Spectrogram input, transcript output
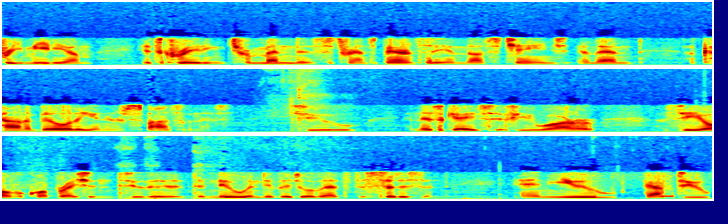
free medium, it's creating tremendous transparency and thus change, and then accountability and responsiveness to, in this case, if you are a CEO of a corporation, to the, the new individual that's the citizen. And you have to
